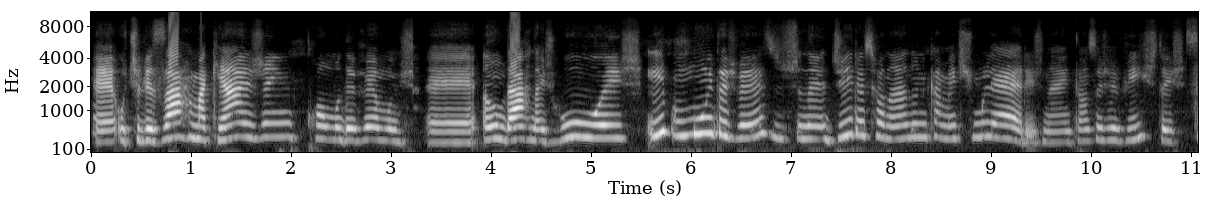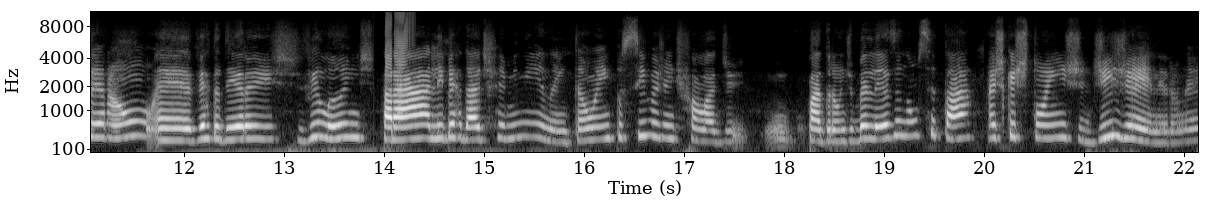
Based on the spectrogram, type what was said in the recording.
é, utilizar maquiagem, como devemos é, andar nas ruas e muitas vezes né, direcionado unicamente às mulheres. Né? Então essas revistas serão é, verdadeiras vilãs para a liberdade feminina. Então é impossível a gente falar de padrão de beleza e não citar as questões de gênero, né?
